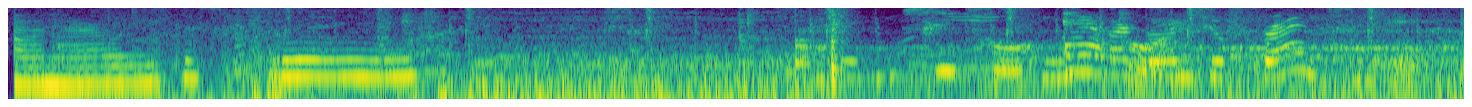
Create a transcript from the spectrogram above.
On our way to school. We're going to France today.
